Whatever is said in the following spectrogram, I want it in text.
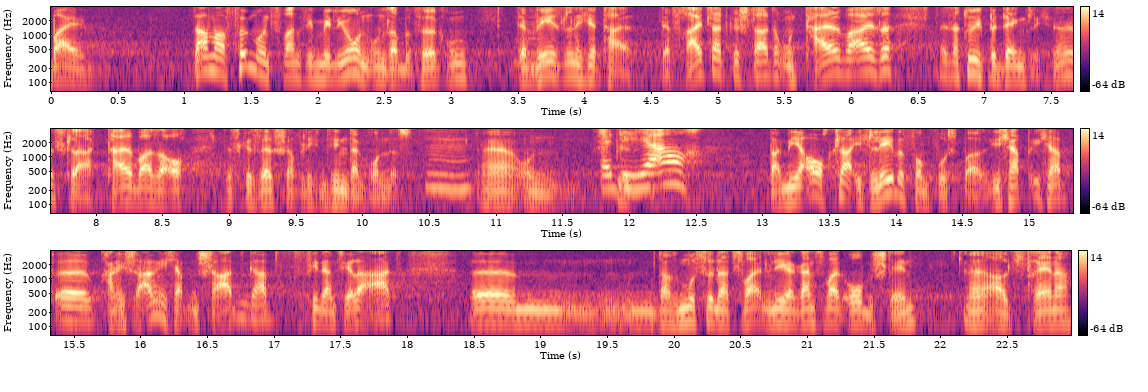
bei sagen wir 25 Millionen unserer Bevölkerung der wesentliche Teil der Freizeitgestaltung und teilweise, das ist natürlich bedenklich, ne, das ist klar, teilweise auch des gesellschaftlichen Hintergrundes. Mhm. Ja, und bei dir ja auch. Bei mir auch, klar, ich lebe vom Fußball. Ich habe, ich hab, äh, kann ich sagen, ich habe einen Schaden gehabt, finanzieller Art. Ähm, da musst du in der zweiten Liga ganz weit oben stehen, äh, als Trainer,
